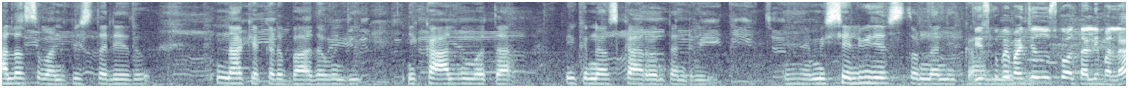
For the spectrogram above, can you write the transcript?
ఆలస్యం అనిపిస్తలేదు. నాకెక్కడ బాధ ఉంది? నీ కాలు మొత్త మీకు నమస్కారం తండ్రి. మీకు సెలవు చేస్తున్నా నీ కాలు. తీసుకుపోయి మంచిగా చూసుకోవాలి తల్లి మళ్ళా.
